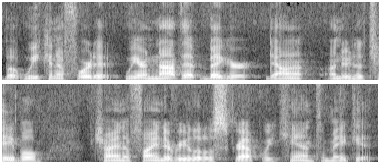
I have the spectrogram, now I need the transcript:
but we can afford it. We are not that beggar down under the table trying to find every little scrap we can to make it.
